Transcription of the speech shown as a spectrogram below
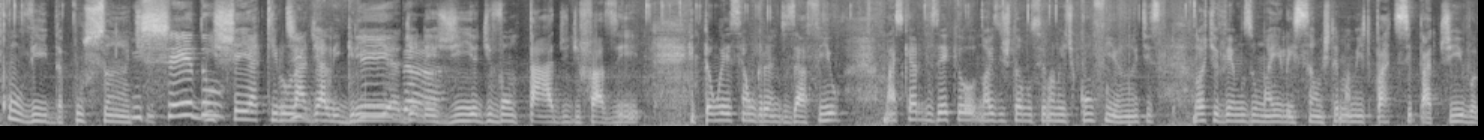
com vida pulsante, enchendo encher aquilo de lá de alegria, vida. de energia, de vontade de fazer. Então esse é um grande desafio, mas quero dizer que eu, nós estamos extremamente confiantes. Nós tivemos uma eleição extremamente participativa.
